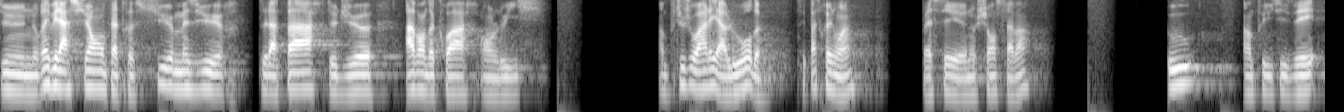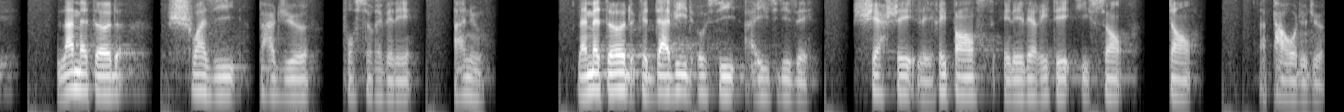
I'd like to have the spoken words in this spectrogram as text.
d'une révélation peut-être sur mesure de la part de Dieu avant de croire en lui, on peut toujours aller à Lourdes, c'est pas très loin, passer nos chances là-bas, ou on peut utiliser la méthode choisie par Dieu pour se révéler à nous. La méthode que David aussi a utilisée chercher les réponses et les vérités qui sont dans la parole de Dieu.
